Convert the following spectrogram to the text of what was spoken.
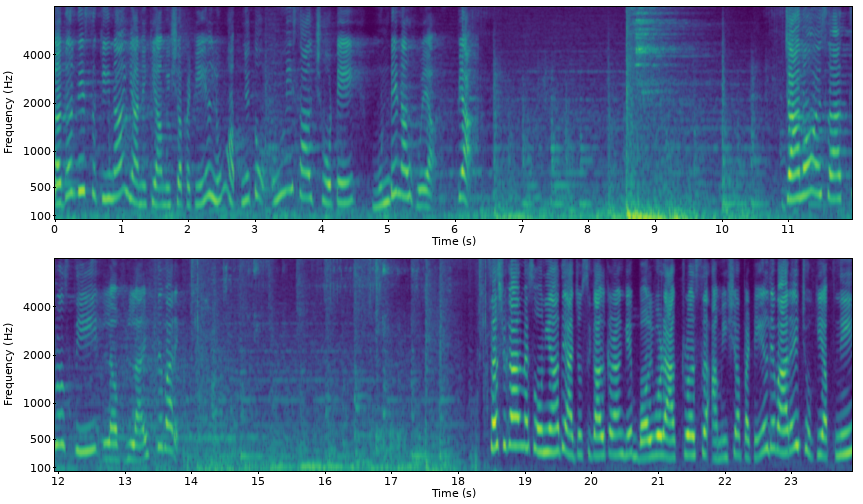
ਗਦਰ ਦੀ ਸਕੀਨਾ ਯਾਨੀ ਕਿ ਆਮਿਸ਼ਾ ਪਟੇਲ ਨੂੰ ਆਪਣੇ ਤੋਂ 19 ਸਾਲ ਛੋਟੇ ਮੁੰਡੇ ਨਾਲ ਹੋਇਆ ਪਿਆਰ। ਜਾਣੋ ਇਸ ਐਕਟਰੈਸ ਦੀ ਲਵ ਲਾਈਫ ਦੇ ਬਾਰੇ। ਸਤਿ ਸ਼੍ਰੀ ਅਕਾਲ, ਮੈਂ ਸੋਨੀਆ ਤੇ ਅੱਜ ਅਸੀਂ ਗੱਲ ਕਰਾਂਗੇ ਬਾਲੀਵੁੱਡ ਐਕਟਰੈਸ ਅਮੀਸ਼ਾ ਪਟੇਲ ਦੇ ਬਾਰੇ, ਜੋ ਕਿ ਆਪਣੀ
